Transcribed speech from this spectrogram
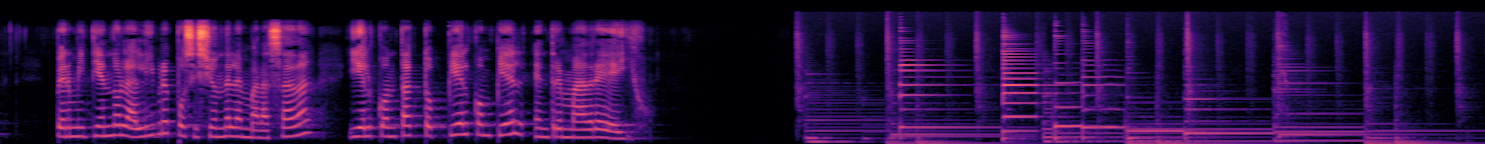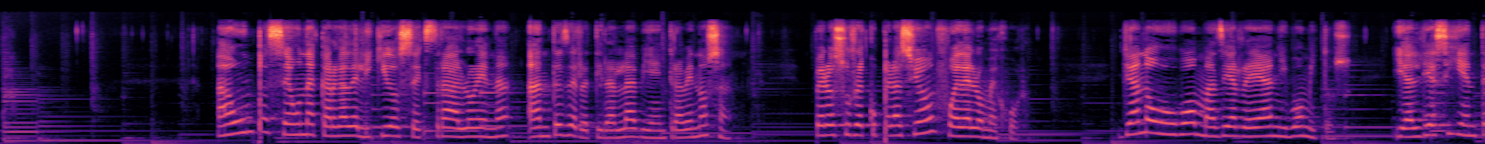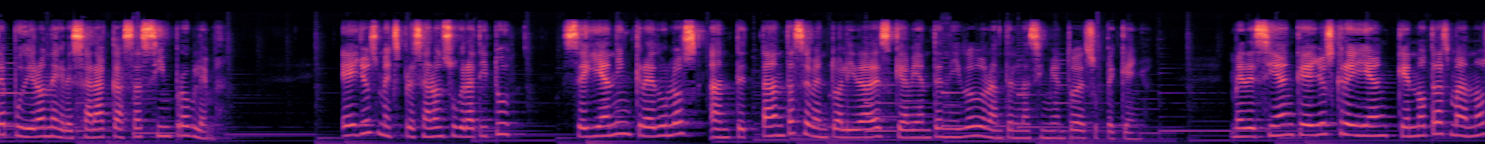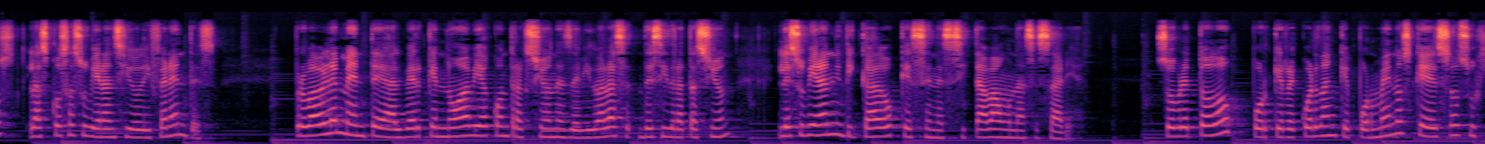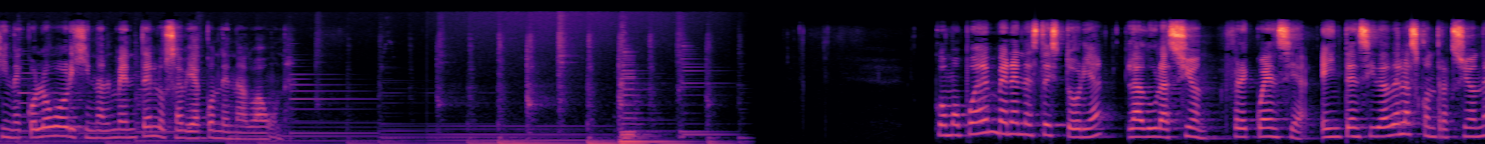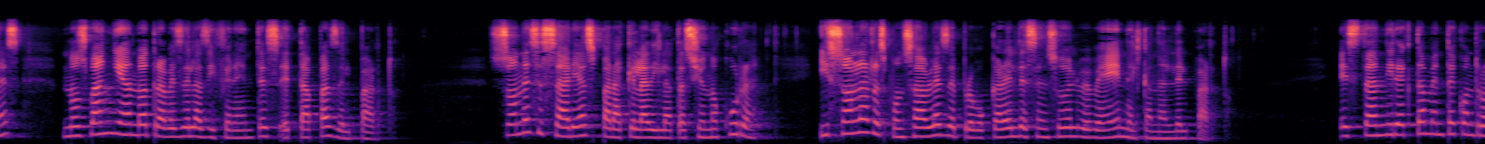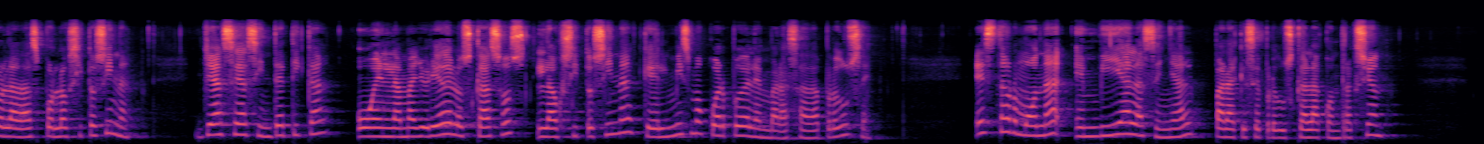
permitiendo la libre posición de la embarazada y el contacto piel con piel entre madre e hijo. Aún pasé una carga de líquidos extra a Lorena antes de retirarla vía intravenosa, pero su recuperación fue de lo mejor. Ya no hubo más diarrea ni vómitos, y al día siguiente pudieron egresar a casa sin problema. Ellos me expresaron su gratitud, seguían incrédulos ante tantas eventualidades que habían tenido durante el nacimiento de su pequeño. Me decían que ellos creían que en otras manos las cosas hubieran sido diferentes. Probablemente al ver que no había contracciones debido a la deshidratación, les hubieran indicado que se necesitaba una cesárea. Sobre todo porque recuerdan que por menos que eso su ginecólogo originalmente los había condenado a una. Como pueden ver en esta historia, la duración, frecuencia e intensidad de las contracciones nos van guiando a través de las diferentes etapas del parto. Son necesarias para que la dilatación ocurra y son las responsables de provocar el descenso del bebé en el canal del parto. Están directamente controladas por la oxitocina, ya sea sintética o en la mayoría de los casos la oxitocina que el mismo cuerpo de la embarazada produce. Esta hormona envía la señal para que se produzca la contracción.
